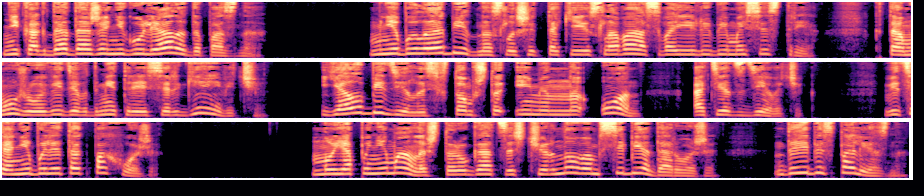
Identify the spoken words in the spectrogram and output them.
Никогда даже не гуляла допоздна. Мне было обидно слышать такие слова о своей любимой сестре. К тому же, увидев Дмитрия Сергеевича, я убедилась в том, что именно он — отец девочек, ведь они были так похожи. Но я понимала, что ругаться с Черновым себе дороже, да и бесполезно.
